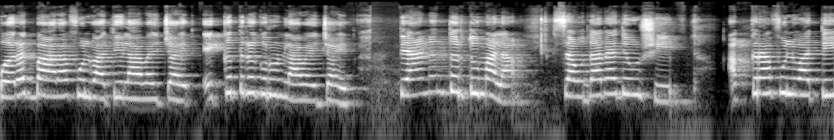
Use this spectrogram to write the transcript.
परत बारा फुलवाती लावायच्या आहेत एकत्र करून लावायच्या आहेत. त्यानंतर तुम्हाला चौदाव्या दिवशी अकरा फुलवाती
